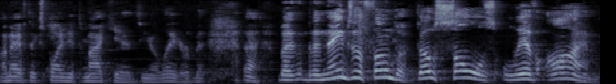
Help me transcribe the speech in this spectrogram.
I may have to explain it to my kids, you know, later. But, uh, but the names of the phone book, those souls live on.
